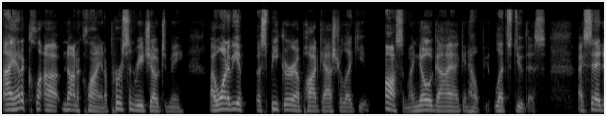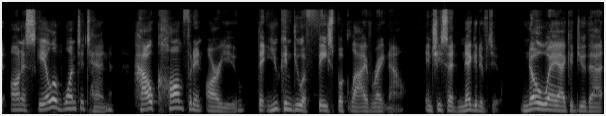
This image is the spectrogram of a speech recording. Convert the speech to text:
I had a cl- uh, not a client, a person reach out to me. I want to be a, a, speaker and a podcaster like you. Awesome. I know a guy I can help you. Let's do this. I said, on a scale of one to 10, how confident are you that you can do a Facebook Live right now? And she said, negative two. No way I could do that.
